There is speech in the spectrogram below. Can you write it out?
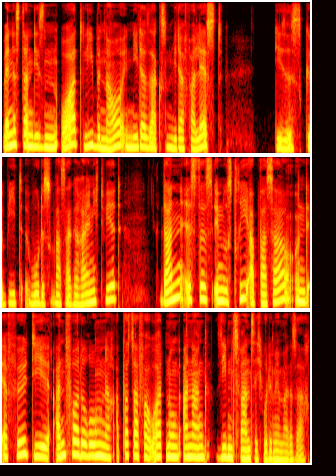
Wenn es dann diesen Ort Liebenau in Niedersachsen wieder verlässt, dieses Gebiet, wo das Wasser gereinigt wird, dann ist es Industrieabwasser und erfüllt die Anforderungen nach Abwasserverordnung Anhang 27, wurde mir mal gesagt.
